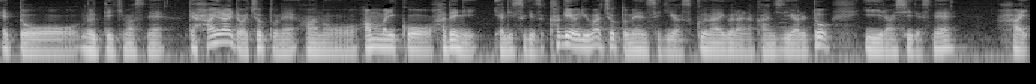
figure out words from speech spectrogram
えっと、塗っていきますね。で、ハイライトはちょっとね、あの、あんまりこう派手にやりすぎず、影よりはちょっと面積が少ないぐらいな感じでやるといいらしいですね。はい。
